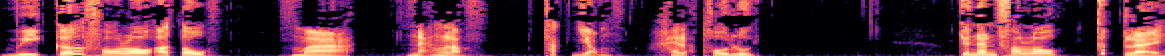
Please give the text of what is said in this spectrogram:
vì cớ Phaolô ở tù mà nản lòng, thất vọng hay là thối lui. Cho nên Phaolô kích lệ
